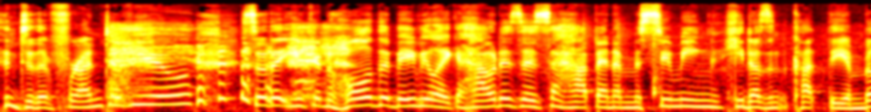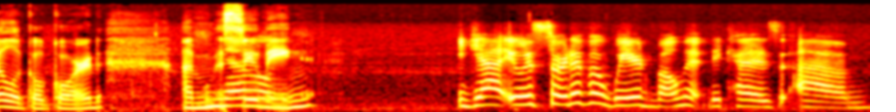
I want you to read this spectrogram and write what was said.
to the front of you so that you can hold the baby? Like, how does this happen? I'm assuming he doesn't cut the umbilical cord. I'm No. assuming. Yeah, it was sort of a weird moment because um,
